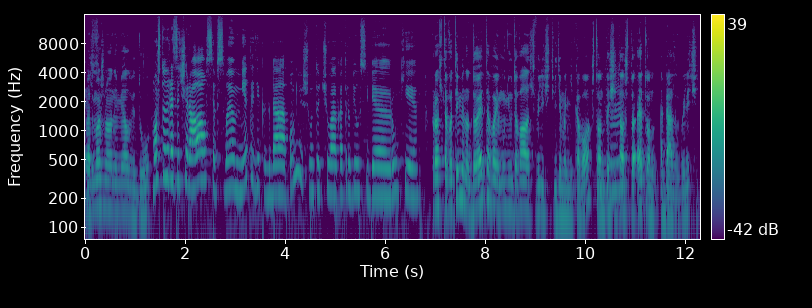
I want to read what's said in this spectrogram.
Возможно, он имел в виду Может, он разочаровался в своем методе, когда, помнишь, вон тот чувак отрубил себе руки. Просто вот именно до этого ему не удавалось вылечить, видимо, никого, что он Мгм. посчитал, что это он обязан вылечить.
